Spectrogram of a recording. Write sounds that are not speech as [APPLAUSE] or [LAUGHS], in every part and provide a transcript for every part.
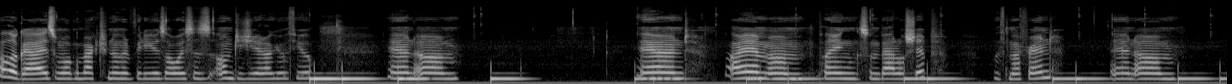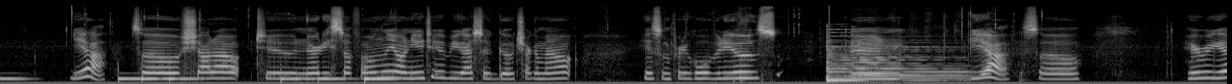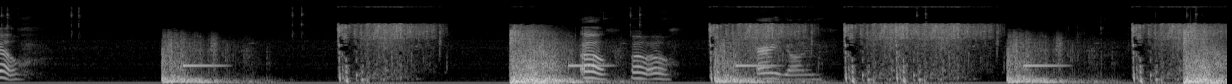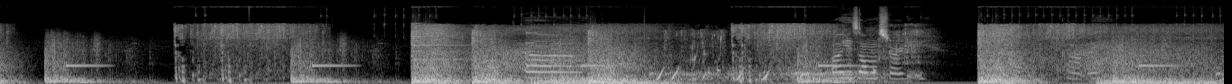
Hello guys, and welcome back to another video. As always, this is um DJ Dog with you, and um, and I am um playing some Battleship with my friend, and um, yeah. So shout out to Nerdy Stuff Only on YouTube. You guys should go check him out. He has some pretty cool videos, and yeah. So here we go. Oh, he's almost ready.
